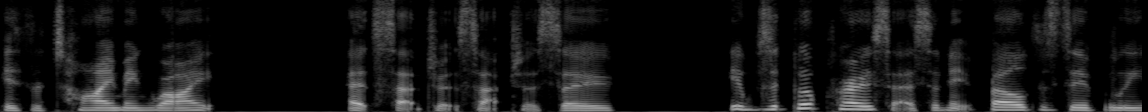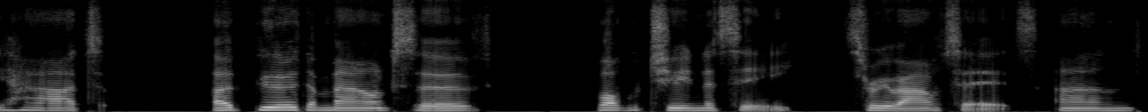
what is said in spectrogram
Is the timing right? Etc. Etc. So it was a good process and it felt as if we had a good amount of opportunity throughout it. And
